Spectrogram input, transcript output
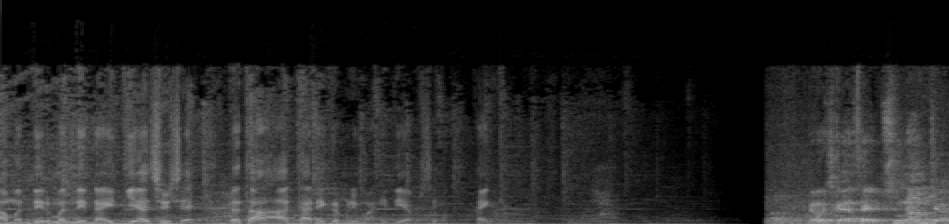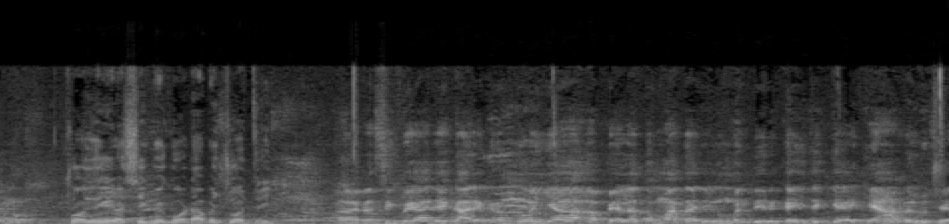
આ મંદિર મંદિરના ઇતિહાસ વિશે તથા આ કાર્યક્રમની માહિતી આપશે. થેન્ક યુ નમસ્કાર સાહેબ શું નામ છે આપનું? ચૌધરી રસિકભાઈ ગોડાભાઈ ચૌધરી. રસિકભાઈ આજે કાર્યક્રમનું અહીંયા પહેલાં તો માતાજીનું મંદિર કઈ જગ્યાએ ક્યાં આવેલું છે?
